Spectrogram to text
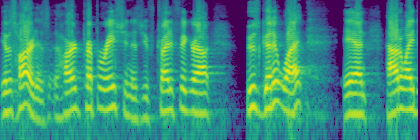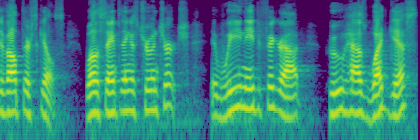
it was hard. It's hard preparation as you try to figure out who's good at what, and how do I develop their skills? Well, the same thing is true in church. We need to figure out who has what gifts,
